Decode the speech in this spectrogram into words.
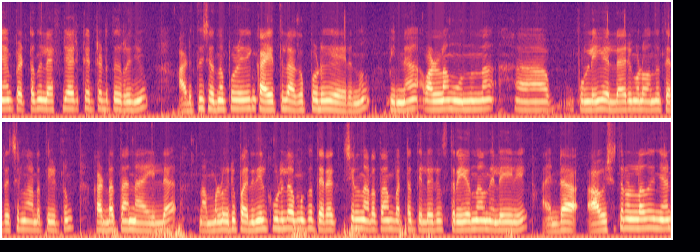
ഞാൻ പെട്ടെന്ന് ലൈഫ് ജാക്കറ്റ് എടുത്ത് എറിഞ്ഞു. അടുത്ത് ചെന്നപ്പോഴേക്കും കയത്തിൽ അകപ്പെടുകയായിരുന്നു. പിന്നെ വള്ളം മൂന്നുന്ന പുള്ളിയും എല്ലാവരും കൂടെ വന്ന് തിരച്ചിൽ നടത്തിയിട്ടും കണ്ടെത്താനായില്ല. നമ്മളൊരു പരിധിയിൽ കൂടുതൽ നമുക്ക് തിരച്ചിൽ നടത്താൻ പറ്റത്തില്ല ഒരു സ്ത്രീ എന്ന നിലയിൽ. അതിന്റെ ആവശ്യത്തിനുള്ളത് ഞാൻ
